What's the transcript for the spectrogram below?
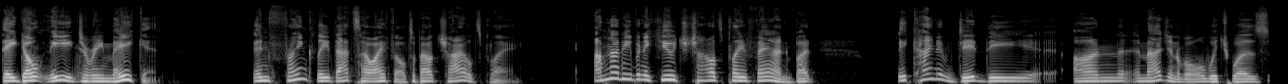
They don't need to remake it. And frankly, that's how I felt about Child's Play. I'm not even a huge Child's Play fan, but it kind of did the unimaginable, which was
